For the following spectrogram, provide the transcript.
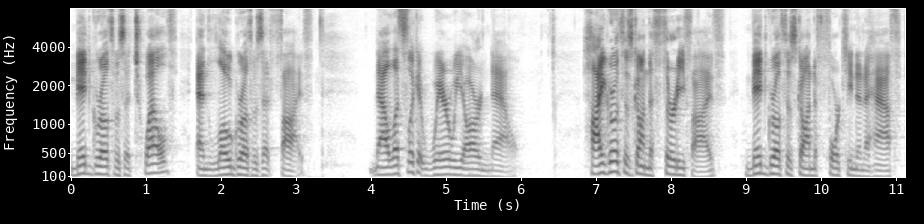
mid growth was at 12, and low growth was at 5. Now let's look at where we are now. High growth has gone to 35, mid growth has gone to 14 and a half,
